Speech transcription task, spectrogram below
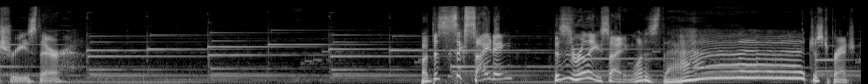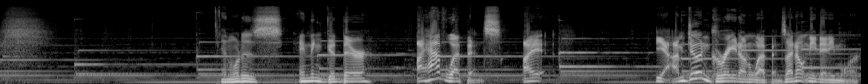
trees there. But this is exciting. This is really exciting. What is that? Just a branch. And what is anything good there? I have weapons. I yeah, I'm doing great on weapons. I don't need any more.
